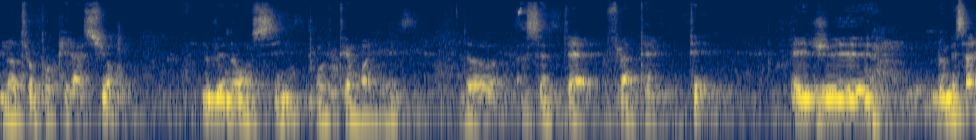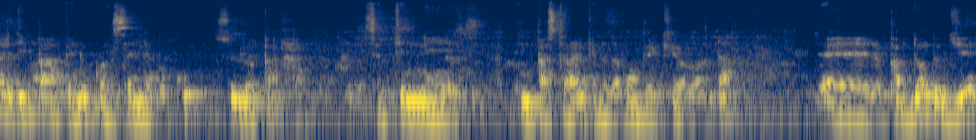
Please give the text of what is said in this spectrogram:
notre population. Nous venons aussi pour témoigner de cette fraternité. Et je, le message du pape nous concerne beaucoup sur le pardon. C'est une, une pastorale que nous avons vécue au Rwanda. Le pardon de Dieu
